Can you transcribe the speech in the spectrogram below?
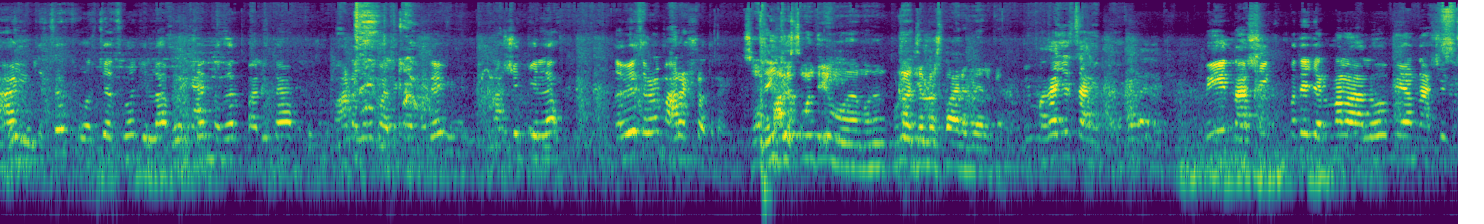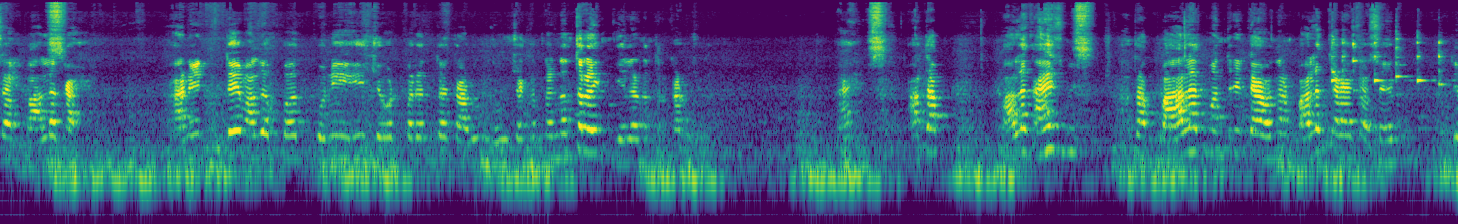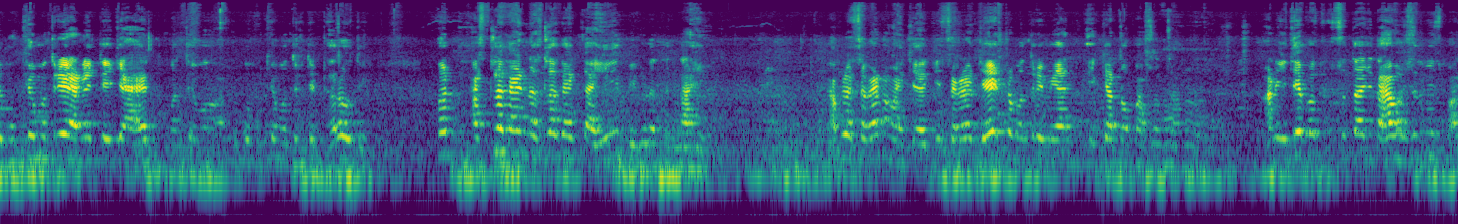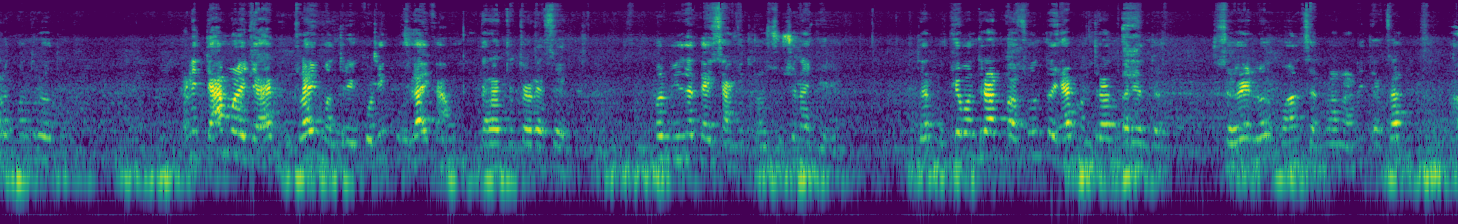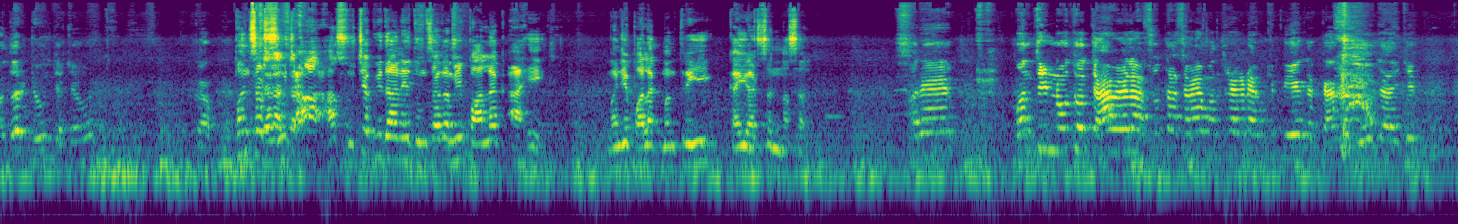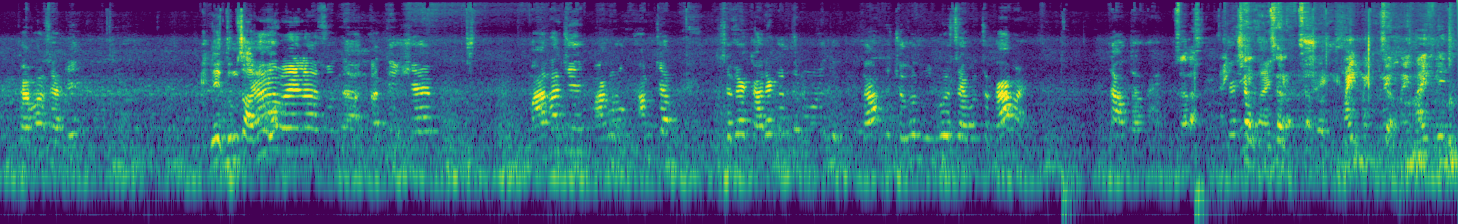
महायुतीचंच वर्चस्व जिल्हा परिषद नगरपालिका महानगरपालिकामध्ये. नाशिक जिल्हा नव्हे सगळं महाराष्ट्रात राहील. पालकमंत्री म्हणून पुन्हा जल्लोष पाहायला मिळेल का? मी मगाशीच सांगितलं. मी नाशिकमध्ये जन्माला आलो. मी या नाशिकचा बालक आहे. आणि ते माझं पद कोणीही शेवटपर्यंत काढून घेऊ शकत नाही. नंतरही गेल्यानंतर काढू शकत काय? आता पालक आहेच मी. आता पालकमंत्री काय होणार? पालक करायचं असेल ते मुख्यमंत्री आणि ते जे आहेत मंत्री उपमुख्यमंत्री ते ठरवतील. पण असलं काय नसलं काय काही बिघडत नाही. आपल्या सगळ्यांना माहिती आहे की सगळ्या ज्येष्ठ मंत्री मी एक्क्याण्णव झालो आणि इथे पण सुद्धा दहा वर्ष मीच पालकमंत्री होतो. आणि त्यामुळे जे आहे कुठलाही मंत्री कोणी कुठलाही काम करा त्याच्याकडे असेल. पण मी जर काही सांगितलं सूचना केली तर मुख्यमंत्र्यांपासून तर ह्या मंत्र्यांपर्यंत सगळे लोक मान सन्मानाने त्याचा आदर ठेवून त्याच्यावर काम. पण सर सूच- हा हा सूचक विधान आहे तुमचा का मी पालक आहे? म्हणजे पालकमंत्री काही अडचण नसल. अरे मंत्री नव्हतो त्यावेळेला सुद्धा सगळ्या मंत्र्याकडे आमचे पी कागद घेऊन जायचे कामासाठी. नाही तुमचा अनुभव त्यावेळेला सुद्धा अतिशय मानाची मागणूक आमच्या सगळ्या कार्यकर्त्यांना म्हणत होती. काम छगन भुजबळ साहेबांचं काम आहे. तर आता काय चला चला चला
